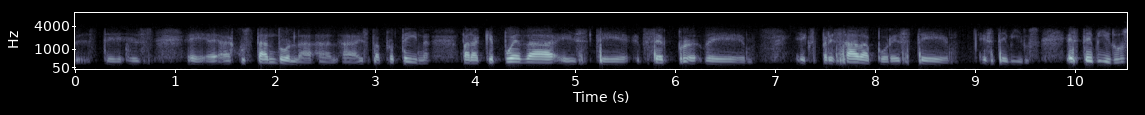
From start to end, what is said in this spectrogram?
este, es, eh, ajustando a, esta proteína para que pueda este, ser eh, expresada por este, este virus. Este virus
